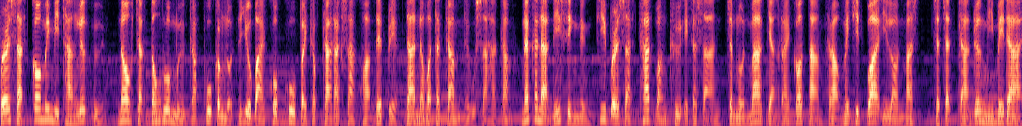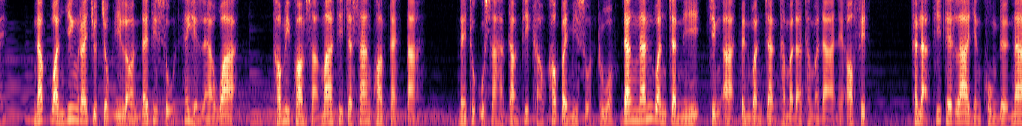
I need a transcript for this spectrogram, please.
บริษัทก็ไม่มีทางเลือกอื่น นอกจากต้องร่วมมือกับผู้กำหนดนโยบายควบคู่ไปกับการรักษาความได้เปรียบด้านนวัตกรรมในอุตสาหกรรม ณ ขณะนี้สิ่งหนึ่งที่บริษัทคาดหวังคือเอกสารจำนวนมากอย่างไรก็ตาม เราไม่คิดว่าอีลอนมัสก์จะจัดการเรื่องนี้ไม่ได้ นับวันยิ่งไร้จุดจบอีลอนได้พิสูจน์ให้เห็นแล้วว่า เขามีความสามารถที่จะสร้างความแตกต่างในทุกอุตสาหกรรมที่เขาเข้าไปมีส่วนร่วม ดังนั้นวันจันทร์นี้จึงอาจเป็นวันจันทร์ธรรมดาธรรมดาในออฟฟิศ ขณะที่เทสลายังคงเดินหน้า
